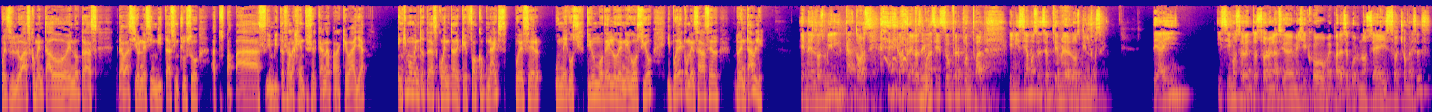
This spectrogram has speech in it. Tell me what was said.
pues lo has comentado en otras grabaciones, invitas incluso a tus papás, invitas a la gente cercana para que vaya. ¿En qué momento te das cuenta de que Fuck Up Nights puede ser un negocio, tiene un modelo de negocio y puede comenzar a ser rentable? En el 2014, se los digo así súper puntual. Iniciamos en septiembre de 2012. De ahí Hicimos eventos solo en la Ciudad de México, me parece, por unos seis, ocho meses.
